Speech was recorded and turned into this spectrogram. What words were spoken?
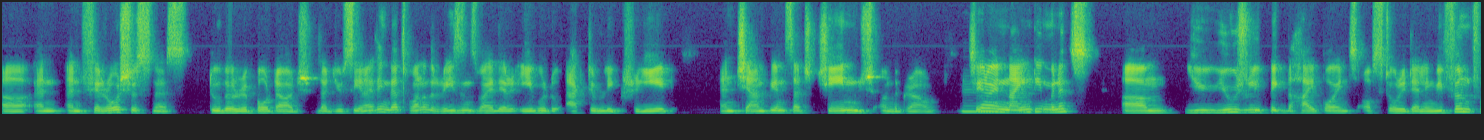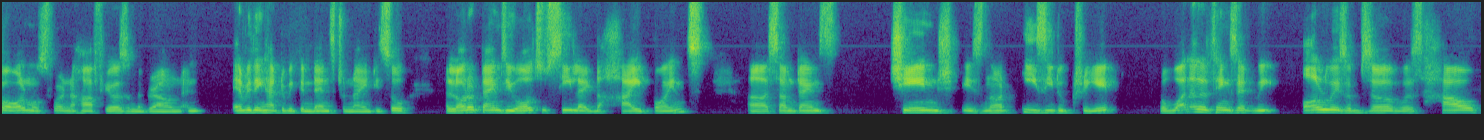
uh, and and ferociousness to the reportage that you see and i think that's one of the reasons why they're able to actively create and champion such change on the ground mm-hmm. so you know in 90 minutes um, you usually pick the high points of storytelling. We filmed for almost four and a half years on the ground, and everything had to be condensed to 90 so a lot of times you also see like the high points. Uh, sometimes change is not easy to create. But one of the things that we always observe was how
